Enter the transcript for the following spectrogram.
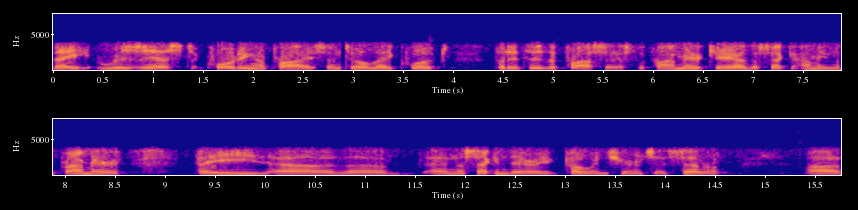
They resist quoting a price until they quote, put it through the process, the primary care, the second, I mean, the primary pay, uh, the and the secondary co-insurance, etc. Uh,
